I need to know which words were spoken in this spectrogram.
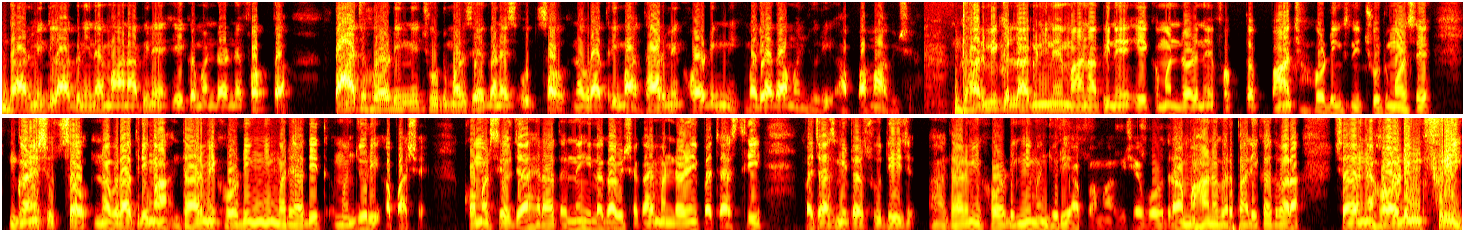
ધાર્મિક લાગણીને માન આપીને એક મંડળને ફક્ત પાંચ હોર્ડિંગની છૂટ મળશે. ગણેશ ઉત્સવ નવરાત્રીમાં ધાર્મિક હોર્ડિંગની મર્યાદા મંજૂરી આપવામાં આવી છે. ધાર્મિક લાગણીને માન આપીને એક મંડળને ફક્ત પાંચ હોર્ડિંગ્સની છૂટ મળશે. ગણેશ ઉત્સવ નવરાત્રીમાં ધાર્મિક હોર્ડિંગની મર્યાદિત મંજૂરી અપાશે. કોમર્શિયલ જાહેરાત નહીં લગાવી શકાય. મંડળની પચાસથી પચાસ મીટર સુધી જ ધાર્મિક હોર્ડિંગની મંજૂરી આપવામાં આવી છે. વડોદરા મહાનગરપાલિકા દ્વારા શહેરને hoarding free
